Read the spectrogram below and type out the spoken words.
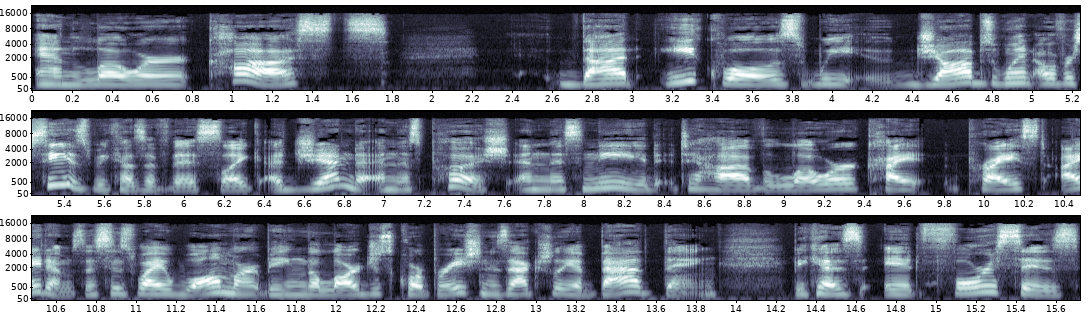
and lower costs that equals we jobs went overseas because of this like agenda and this push and this need to have lower ki- priced items. This is why Walmart being the largest corporation is actually a bad thing because it forces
